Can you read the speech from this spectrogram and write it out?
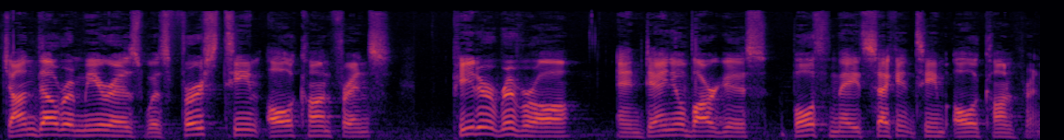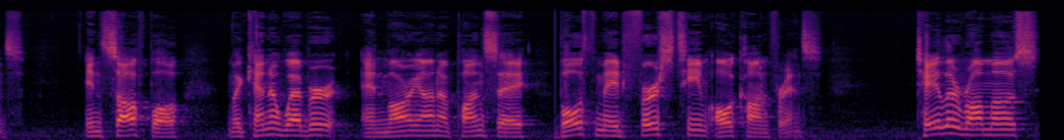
John Del Ramirez was first team all conference. Peter Riverall and Daniel Vargas both made second team all conference. In softball, McKenna Weber and Mariana Ponce both made first team all conference. Taylor Ramos,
